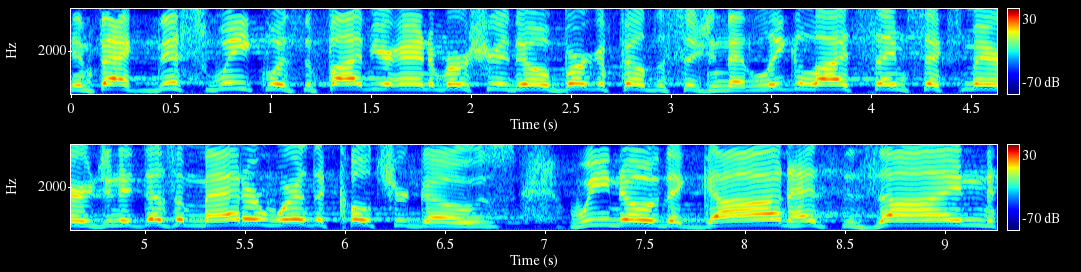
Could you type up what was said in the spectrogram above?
In fact, this week was the five year anniversary of the Obergefell decision that legalized same sex marriage, and it doesn't matter where the culture goes. We know that God has designed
